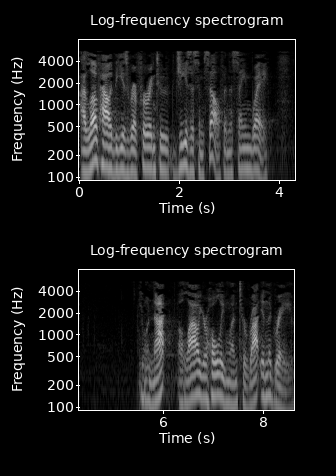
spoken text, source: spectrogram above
I love how he is referring to Jesus himself in the same way. You will not allow your Holy One to rot in the grave.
